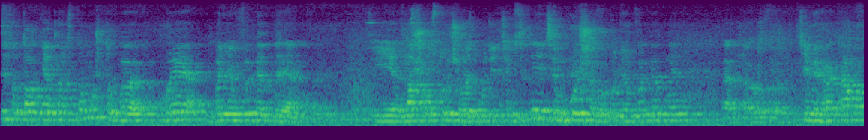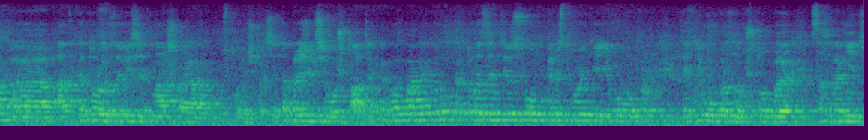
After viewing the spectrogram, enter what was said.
это подталкивает нас к тому, чтобы мы были выгодны, и наша устойчивость будет тем сильнее, тем больше мы будем выгодны э, тем игрокам, э, от которых зависит наша устойчивость. Это прежде всего Штаты, как глобальный игрок, который заинтересован в перестройке Европы, таким образом, чтобы сохранить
